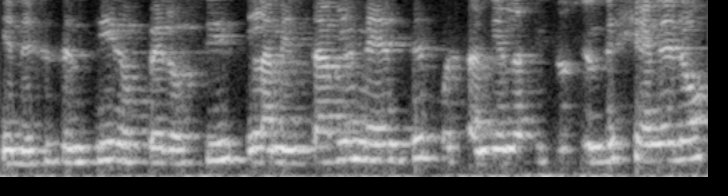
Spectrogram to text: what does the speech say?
en ese sentido, pero sí, lamentablemente, pues también la situación de género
